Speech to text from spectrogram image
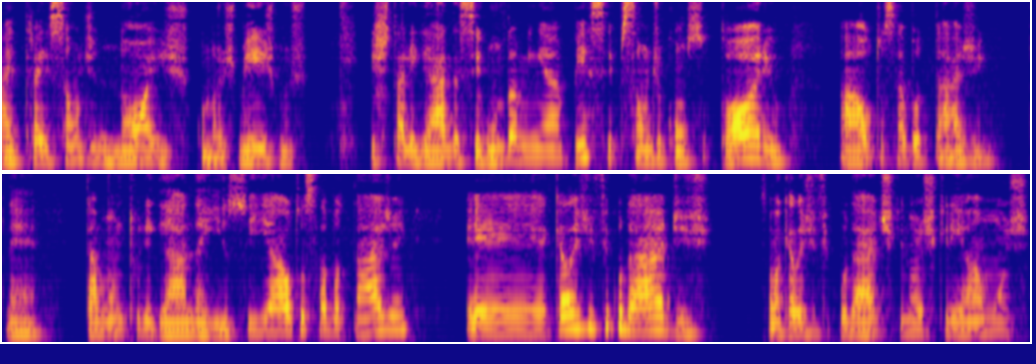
a traição de nós com nós mesmos. está ligada, segundo a minha percepção de consultório, à autossabotagem, né? Está muito ligada a isso. E a autossabotagem é aquelas dificuldades, são aquelas dificuldades que nós criamos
